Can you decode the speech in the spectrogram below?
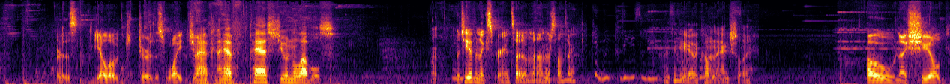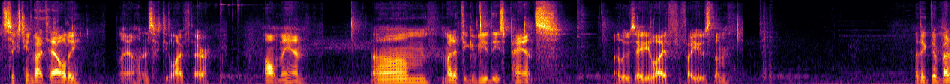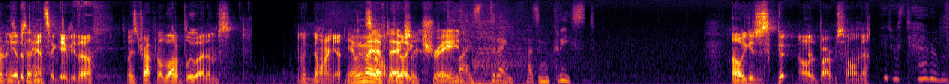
rid of this yellow, or this white I junk. have, I have passed you in the levels. Would you have an experience item on or something? Can we please leave I think I got a couple actually. Oh, nice shield. 16 vitality. Yeah, 160 life there. Oh man. Um, might have to give you these pants. I lose 80 life if I use them. I think they're better than the other Upsetting. pants I gave you though. Somebody's dropping a lot of blue items. I'm ignoring it. Yeah, we might have to actually Like... trade. My strength has increased. Oh, we could just go. Oh, the barb's falling. Yeah. It was terrible.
